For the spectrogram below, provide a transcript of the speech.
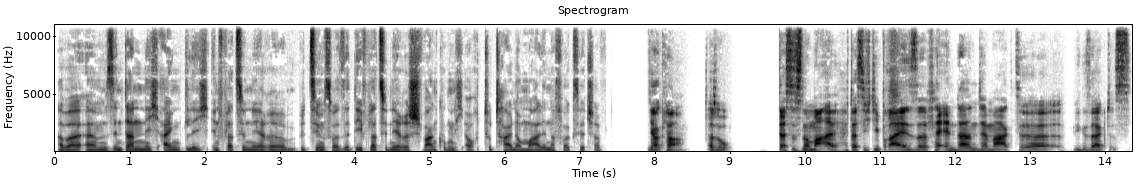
Aber ähm, sind dann nicht eigentlich inflationäre beziehungsweise deflationäre Schwankungen nicht auch total normal in der Volkswirtschaft? Ja, klar. Also das ist normal, dass sich die Preise verändern. Der Markt, äh, wie gesagt, ist,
